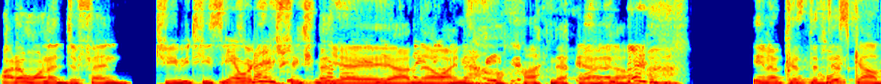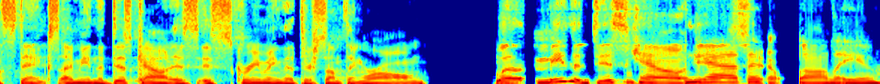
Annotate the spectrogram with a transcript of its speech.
I don't want to defend GBTC. Yeah, we're not. yeah, yeah, yeah. No, I know, I know, I know. You know, because the coin- discount stinks. I mean, the discount is is screaming that there's something wrong. Well, me, the discount. Yeah, is, oh, I'll let you.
